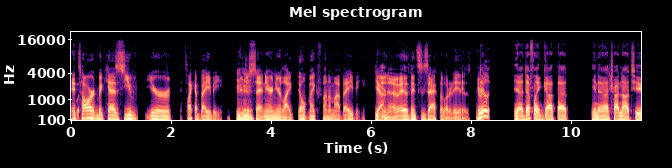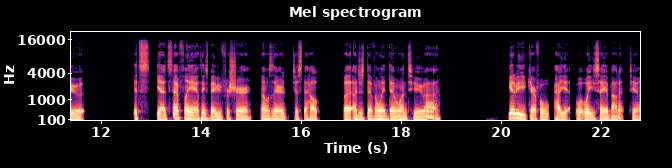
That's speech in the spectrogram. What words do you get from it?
It's hard because you, you're, it's like a baby. You're Mhm. just sitting here and you're like, don't make fun of my baby. yeah You know, it- it's exactly what it is. it really Yeah, definitely got that. You know, I tried not to. It's yeah, it's definitely Anthony's baby for sure. I was there just to help, but I just definitely didn't want to. uh You got to be careful how you what, you say about it too.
